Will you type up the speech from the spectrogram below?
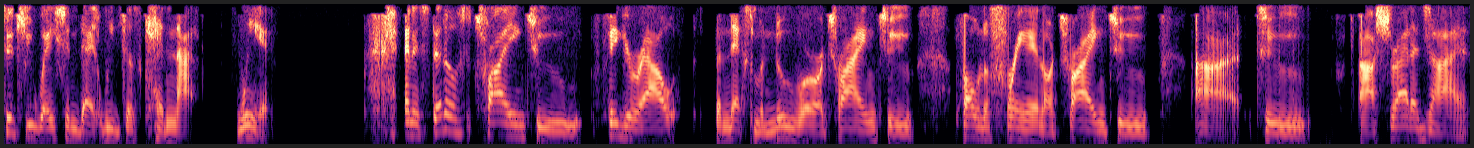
situation that we just cannot win. And instead of trying to figure out the next maneuver or trying to phone a friend or trying to uh, to uh, strategize,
